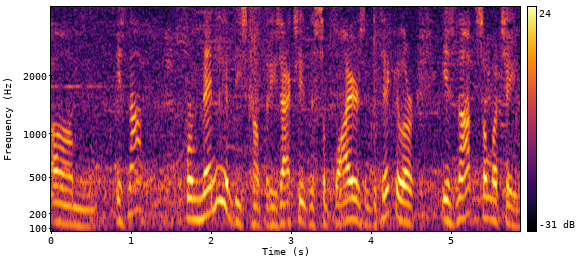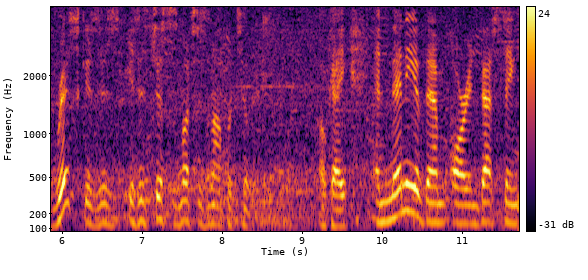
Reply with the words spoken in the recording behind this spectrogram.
um, is not for many of these companies, actually the suppliers in particular, is not so much a risk as is, is it just as much as an opportunity. Okay, and many of them are investing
